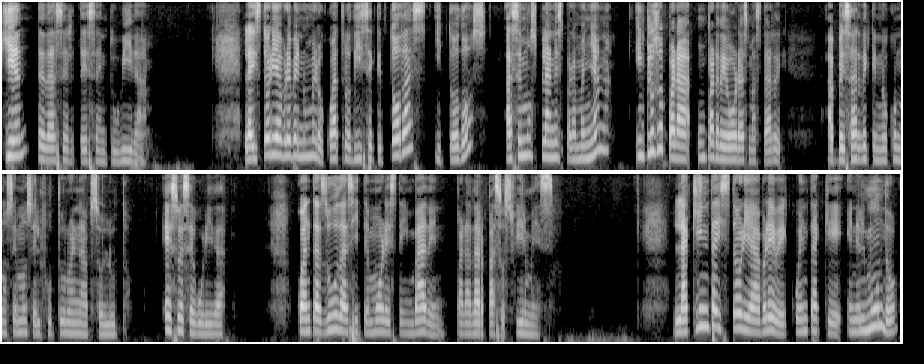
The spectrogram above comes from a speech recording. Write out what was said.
¿Quién te da certeza en tu vida? La historia breve número 4 dice que todas y todos hacemos planes para mañana, incluso para un par de horas más tarde, a pesar de que no conocemos el futuro en absoluto. Eso es seguridad. Cuántas dudas y temores te invaden para dar pasos firmes. La quinta historia breve cuenta que en el mundo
